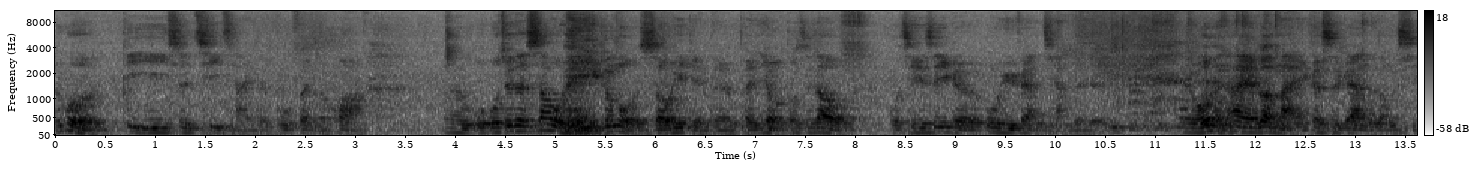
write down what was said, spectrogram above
如果第一是器材的部分的话，呃，我我觉得稍微跟我熟一点的朋友都知道，我其实是一个物欲非常强的人，我很爱乱买各式各样的东西，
